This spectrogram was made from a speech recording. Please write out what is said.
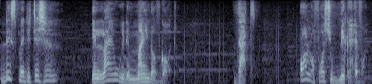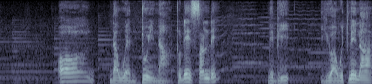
This meditation, in line with the mind of God, that all of us should make heaven. All that we're doing now. Today is Sunday. Maybe you are with me now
